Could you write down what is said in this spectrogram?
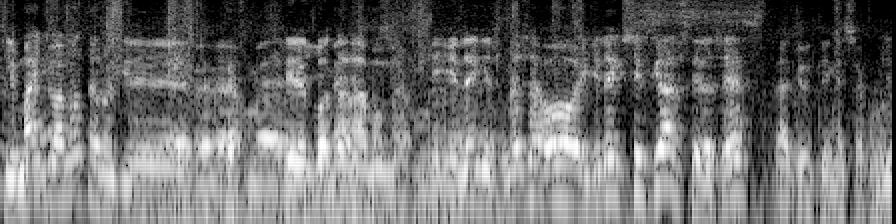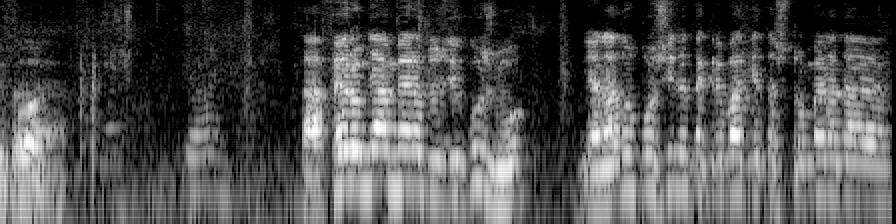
κλιμάκι ο ανώτερος, κύριε, Ε, βέβαια, έχουμε κύριε Κότα, γυναίκες να μέσα, πούμε. έχουμε- Οι γυναίκες μέσα, Ω, οι γυναίκες είναι πιο αυστηρές, ε. Στρατιωτίνες έχουμε Λοιπόν. τώρα. Θα φέρω μια μέρα τους δικούς μου για να δω πώς είναι τα κρεβάτια τα στρωμένα τα,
